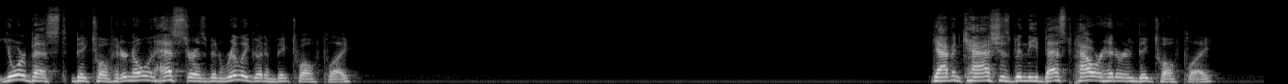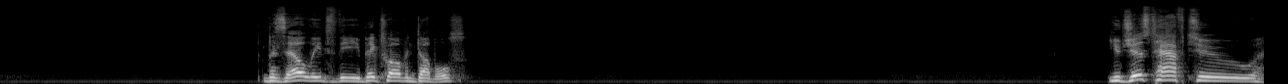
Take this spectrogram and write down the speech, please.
Your best Big 12 hitter, Nolan Hester, has been really good in Big 12 play. Gavin Cash has been the best power hitter in Big 12 play. Bazzell leads the Big 12 in doubles. You just have to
